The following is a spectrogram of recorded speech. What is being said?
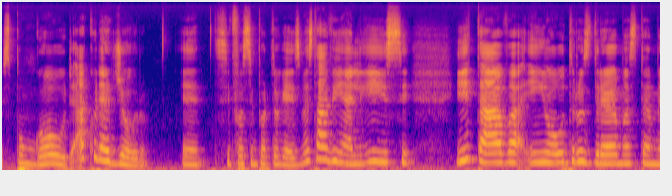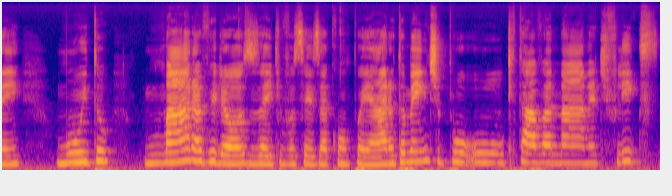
Spoon Gold, a colher de ouro é, se fosse em português. Mas estava em Alice e estava em outros dramas também muito maravilhosos aí que vocês acompanharam. Também, tipo, o que estava na Netflix,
